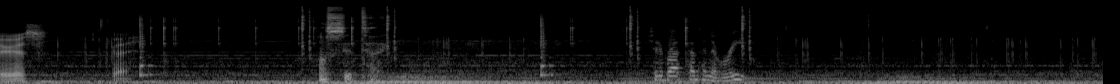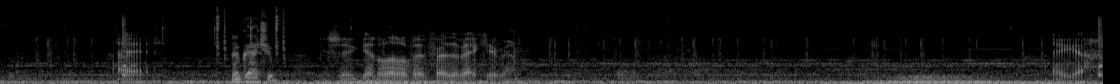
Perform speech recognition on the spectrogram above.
Serious? Okay. I'll sit tight. should have brought something to read. Alright. I've got you. Should get a little bit further back here, Ben. There you go.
